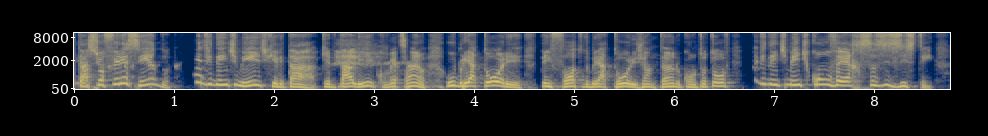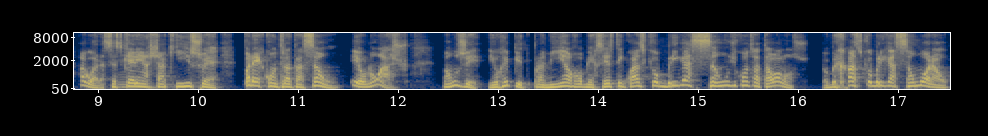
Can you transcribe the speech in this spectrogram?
tá se oferecendo. Evidentemente que ele está que ele tá ali conversando. O Briatore, tem foto do Briatore jantando com o Toto. Evidentemente, conversas existem. Agora, vocês querem achar que isso é pré-contratação? Eu não acho. Vamos ver. Eu repito, para mim, a Mercedes tem quase que obrigação de contratar o Alonso. É quase que obrigação moral,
